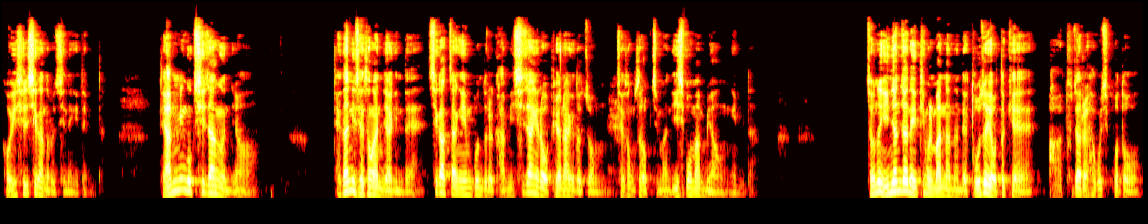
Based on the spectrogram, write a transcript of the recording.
거의 실시간으로 진행이 됩니다. 대한민국 시장은요 대단히 죄송한 이야기인데 시각장애인 분들을 감히 시장이라고 표현하기도 좀 죄송스럽지만 25만 명입니다. 저는 2년 전에 이 팀을 만났는데 도저히 어떻게 아, 투자를 하고 싶어도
